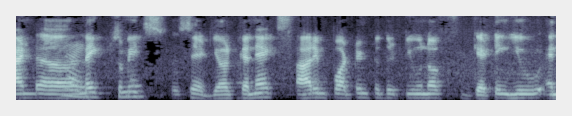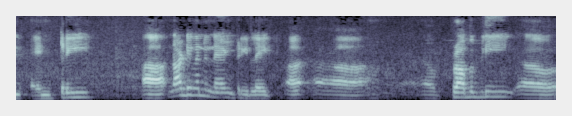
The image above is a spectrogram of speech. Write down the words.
and uh, right. like Sumit said, your connects are important to the tune of getting you an entry, uh, not even an entry, like uh, uh, probably uh,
